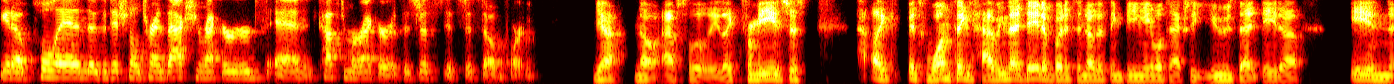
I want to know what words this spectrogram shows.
you know, pull in those additional transaction records and customer records it's just, it's just so important. Yeah, no, absolutely. Like for me, it's just like it's one thing having that data, but it's another thing being able to actually use that data in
